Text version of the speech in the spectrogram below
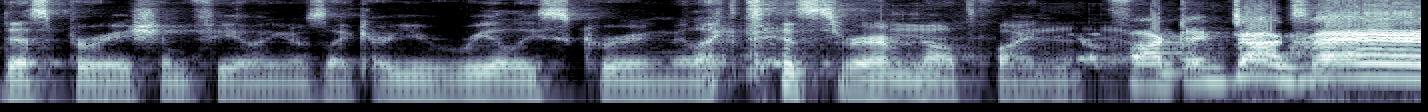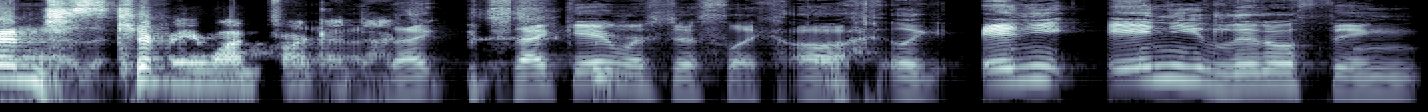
desperation feeling. I was like, are you really screwing me like this where I'm Yeah, not finding yeah, a fucking Toxfin? that- just give me one fucking Yeah, Toxfin. that that game was just like oh, like any any little thing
